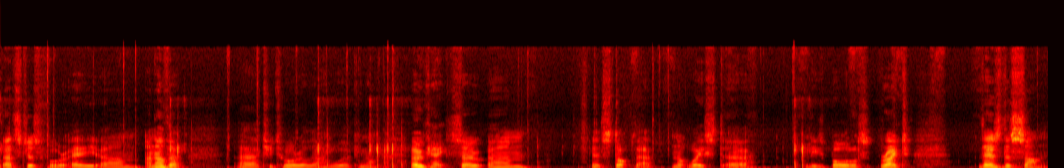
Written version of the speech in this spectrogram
That's just for a um, another uh, tutorial that I'm working on. Okay, so um, let's stop that, not waste uh, these balls. Right, there's the sun.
